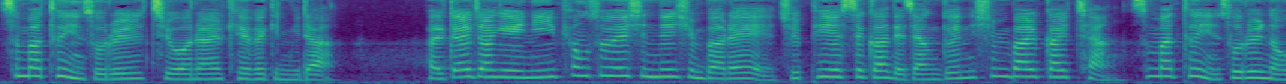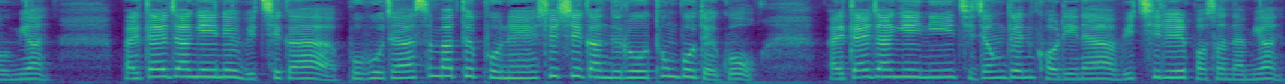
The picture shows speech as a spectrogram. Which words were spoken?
스마트 인솔을 지원할 계획입니다. 발달장애인이 평소에 신는 신발에 GPS가 내장된 신발 깔창, 스마트 인솔을 넣으면 발달장애인의 위치가 보호자 스마트폰에 실시간으로 통보되고 발달장애인이 지정된 거리나 위치를 벗어나면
